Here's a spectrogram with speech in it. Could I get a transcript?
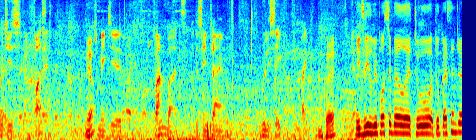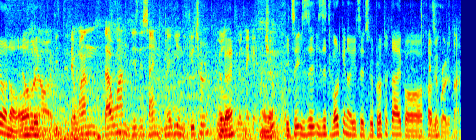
which is fast, Yeah. which makes it fun, but at the same time really safe bike. Okay. It will be possible uh, two two passenger or no? No, Only- no, the, the one, that one, this design, maybe in the future we'll, Okay. we'll make it for Okay. two. It's is it, is it working or is it a prototype or how It's a prototype.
